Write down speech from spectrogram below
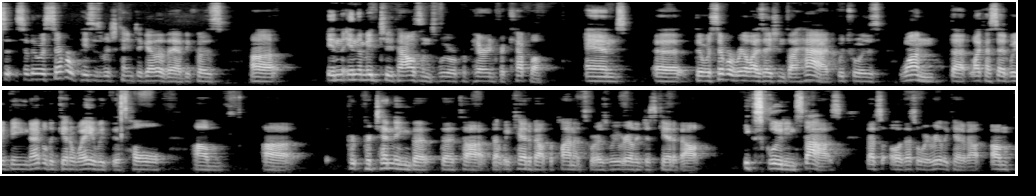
so, so there were several pieces which came together there because uh, in in the mid 2000s, we were preparing for Kepler, and uh, there were several realizations I had, which was one that, like I said, we'd been able to get away with this whole um, uh, pr- pretending that that uh, that we cared about the planets, whereas we really just cared about excluding stars. That's oh, that's what we really cared about. Um,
